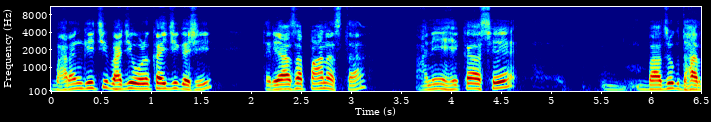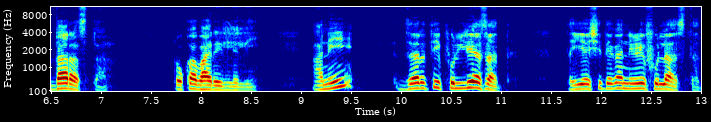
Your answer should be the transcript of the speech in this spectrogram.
भारंगीची भाजी ओळखायची कशी तर ह्या असा पान असता आणि हे का असे बाजूक धारदार असता टोका भारिलेली आणि जर ती फुलली असत तर ही अशी तेका निळी फुलं असतात.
